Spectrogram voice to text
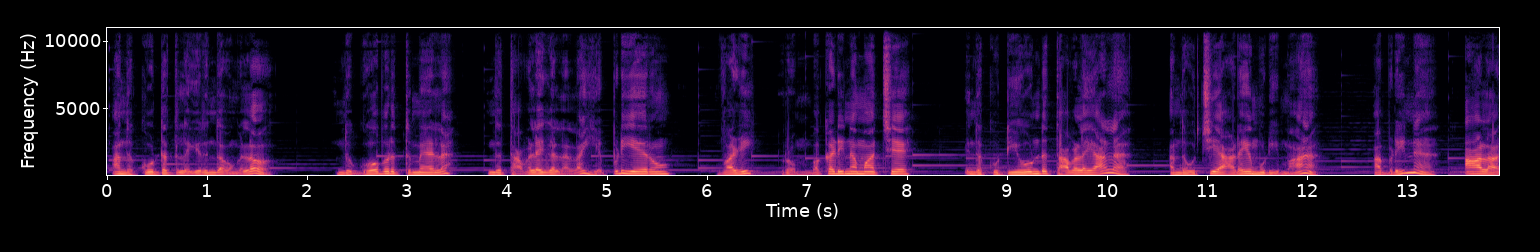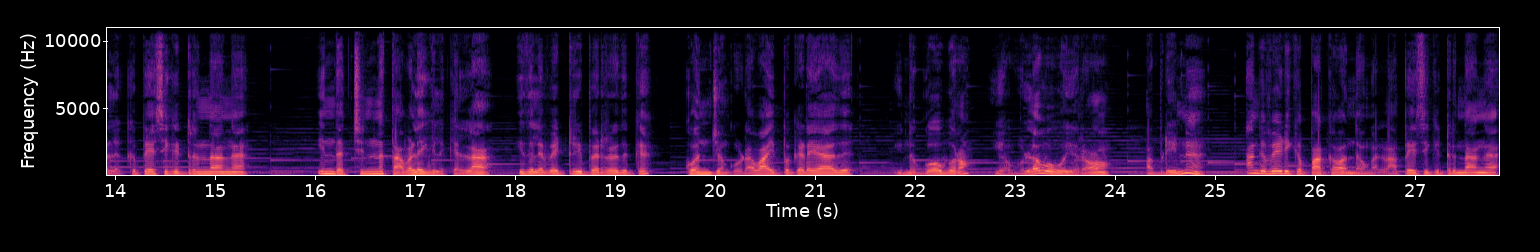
அந்த கூட்டத்தில் இருந்தவங்களோ இந்த கோபுரத்து மேலே இந்த தவளைகள் எல்லாம் எப்படி ஏறும்? வழி ரொம்ப கடினமாச்சே. இந்த குட்டியூண்டு தவளையால அந்த உச்சியை அடைய முடியுமா? அப்படின்னு ஆளாளுக்கு பேசிக்கிட்டு இருந்தாங்க. இந்த சின்ன தவளைகளுக்கெல்லாம் இதுல வெற்றி பெறுறதுக்கு கொஞ்சம் கூட வாய்ப்பு கிடையாது. இந்த கோபுரம் எவ்வளவு உயரம்? அப்படின்னு அங்க வேடிக்கை பார்க்க வந்தவங்க எல்லாம் பேசிக்கிட்டு இருந்தாங்க.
